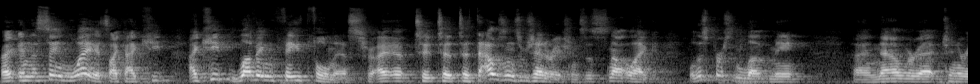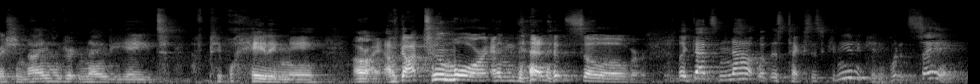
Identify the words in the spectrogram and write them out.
Right? In the same way, it's like I keep, I keep loving faithfulness right? Uh, to, to, to thousands of generations. It's not like, well, this person loved me, and now we're at generation 998 of people hating me. All right, I've got two more, and then it's so over. Like, that's not what this text is communicating. What it's saying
